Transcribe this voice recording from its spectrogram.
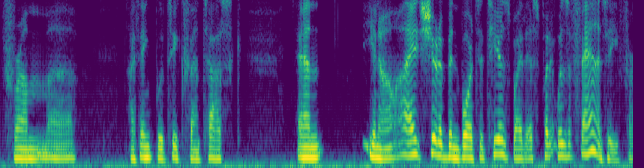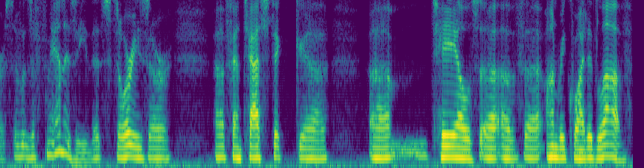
from, uh, I think, Boutique Fantasque. And, you know, I should have been bored to tears by this, but it was a fantasy first. It was a fantasy. The stories are fantastic uh, um, tales uh, of uh, unrequited love.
